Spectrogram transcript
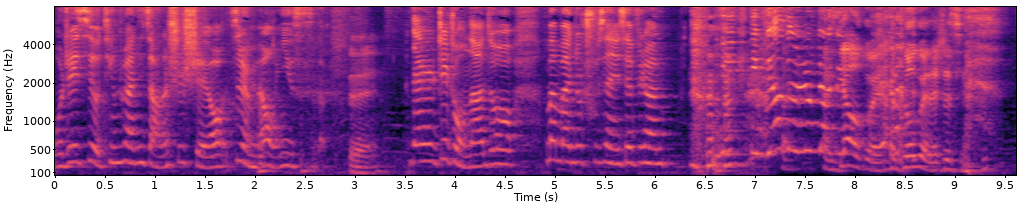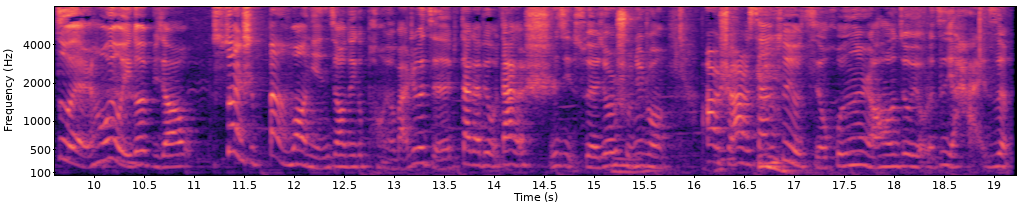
我这一期有听出来你讲的是谁哦，其实蛮有意思的。对，但是这种呢，就慢慢就出现一些非常，你你不要对这种表很情。吊诡、很脱轨的事情。对，然后我有一个比较算是半忘年交的一个朋友吧，这个姐姐大概比我大个十几岁，就是属于那种二十二三岁就结婚，然后就有了自己孩子，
